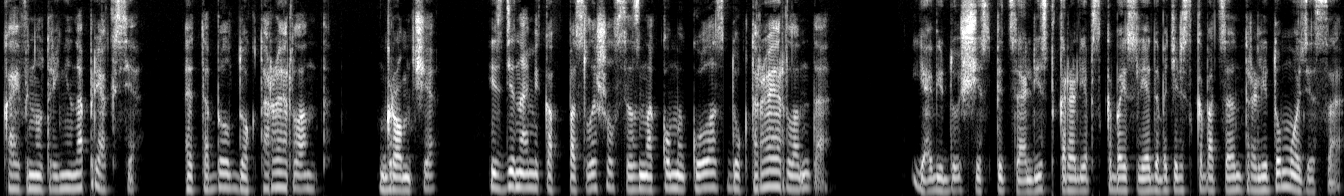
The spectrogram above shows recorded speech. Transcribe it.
Кай внутренне напрягся. Это был доктор Эрланд. Громче. Из динамиков послышался знакомый голос доктора Эрланда. «Я ведущий специалист Королевского исследовательского центра Литумозиса,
